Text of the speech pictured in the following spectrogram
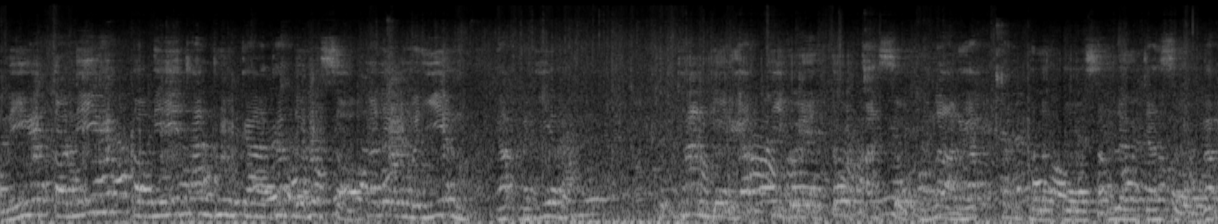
ันนี้ครับตอนนี้ครับตอนนี้ท่านผู้การครับเดือนที่สองก็เริ่มมาเยี่ยมครับมาเยี่ยมทุกท่านด้วยครับที่บริเวณตู้ปันสุกของเรานะครับท่านพลโทสำเริงจันทร์โสครับ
